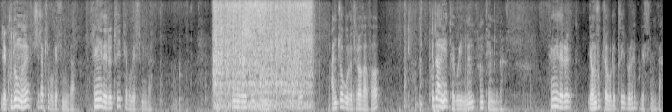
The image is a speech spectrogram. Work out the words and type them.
이제 구동을 시작해 보겠습니다. 생리대를 투입해 보겠습니다. 생리대를 투입하면 이렇게 안쪽으로 들어가서 포장이 되고 있는 상태입니다. 생리대를 연속적으로 투입을 해보겠습니다.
